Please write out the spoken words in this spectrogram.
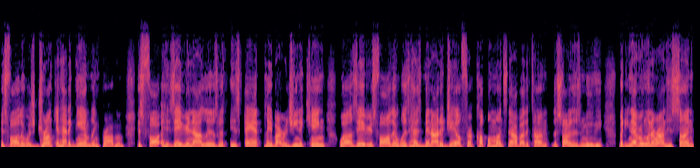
His father was drunk and had a gambling problem. His fa- Xavier now lives with his aunt, played by Regina King. Well, Xavier's father was has been out of jail for a couple months now by the time the start of this movie, but he never went around his son.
